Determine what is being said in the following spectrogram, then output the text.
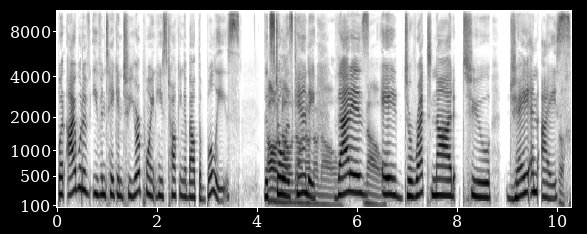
But I would have even taken, to your point, he's talking about the bullies that Oh, stole no, his no, candy. no. That is a direct nod to Jay and Ice.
